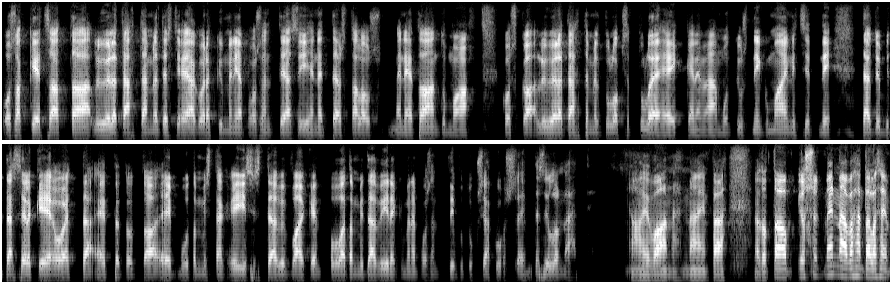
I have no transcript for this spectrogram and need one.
osakkeet saattaa lyhyellä tähtäimellä tietysti reagoida kymmeniä prosentteja siihen, että jos talous menee taantumaan, koska lyhyellä tähtäimellä tulokset tulee heikkenemään, mutta just niin kuin mainitsit, niin täytyy pitää selkeä ero, että, että tota, ei puhuta mistään kriisistä ja hyvin vaikea povata mitään 50 prosentin tiputuksia kursseihin, mitä silloin nähtiin. Aivan, näinpä. No, tota, jos nyt mennään vähän tällaisen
